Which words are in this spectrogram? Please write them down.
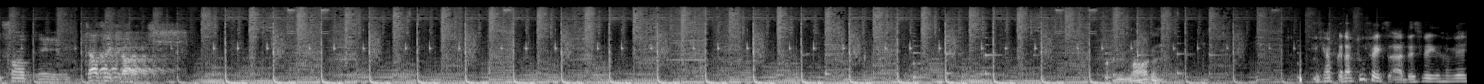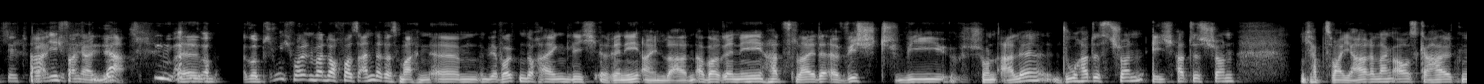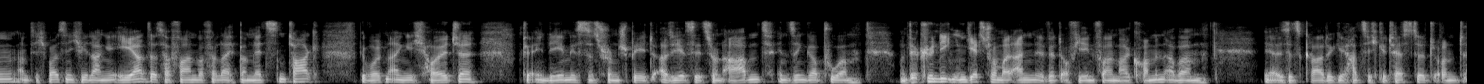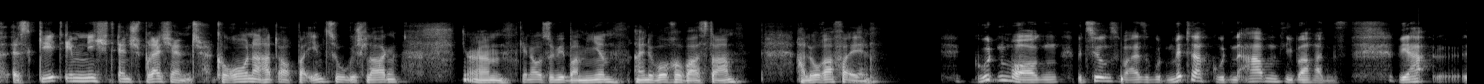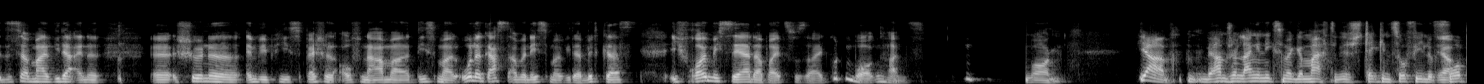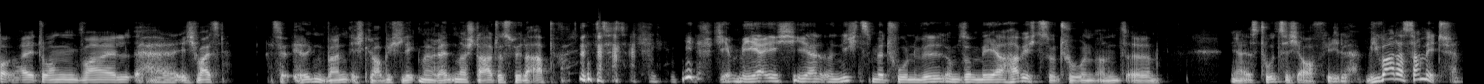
MVP Kaffeeklatsch. Guten Morgen. Ich habe gedacht, du fängst an, deswegen habe ich echt. Ah, ich fange an, ja. Also, also eigentlich wollten wir doch was anderes machen. Ähm, wir wollten doch eigentlich René einladen, aber René hat es leider erwischt, wie schon alle. Du hattest schon, ich hatte es schon. Ich habe zwei Jahre lang ausgehalten und ich weiß nicht, wie lange er. Das erfahren wir vielleicht beim letzten Tag. Wir wollten eigentlich heute, für Indem ist es schon spät, also jetzt ist schon Abend in Singapur. Und wir kündigen ihn jetzt schon mal an. Er wird auf jeden Fall mal kommen, aber er ist jetzt gerade, hat sich getestet und es geht ihm nicht entsprechend. Corona hat auch bei ihm zugeschlagen, ähm, genauso wie bei mir. Eine Woche war es da. Hallo Raphael. Guten Morgen, beziehungsweise guten Mittag, guten Abend, lieber Hans. Wir, es ist ja mal wieder eine äh, schöne MVP-Special-Aufnahme. Diesmal ohne Gast, aber nächstes Mal wieder mit Gast. Ich freue mich sehr, dabei zu sein. Guten Morgen, Hans. Morgen. Ja, wir haben schon lange nichts mehr gemacht. Wir stecken so viele ja. Vorbereitungen, weil äh, ich weiß, also irgendwann, ich glaube, ich lege meinen Rentnerstatus wieder ab. Je mehr ich hier nichts mehr tun will, umso mehr habe ich zu tun. Und äh, ja, es tut sich auch viel. Wie war das Summit?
